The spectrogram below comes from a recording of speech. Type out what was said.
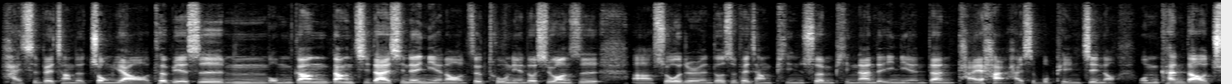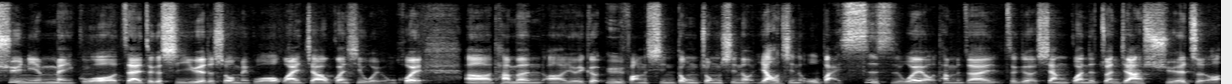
还是非常的重要，特别是嗯，我们刚当期待新的一年哦，这兔年都希望是啊，所有的人都是非常平顺平安的一年，但台海还是不平静哦。我们看到去年美国在这个十一月的时候，美国外交关系委员会。啊，他们啊有一个预防行动中心哦，邀请了五百四十位哦，他们在这个相关的专家学者哦，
